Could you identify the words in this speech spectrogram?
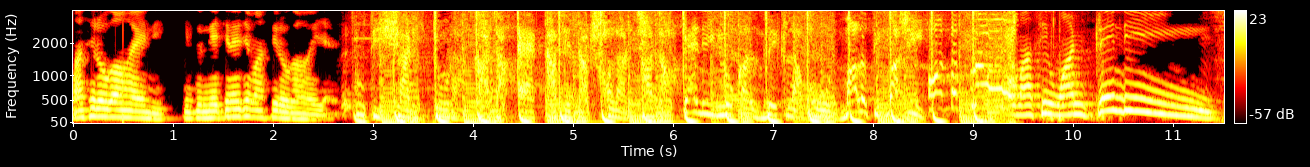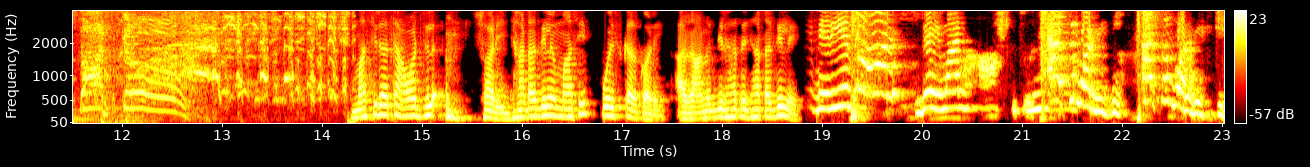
মাসি রোগা হয়নি কিন্তু নেচে নেচে মাসি রোগা হয়ে যায়। হাতে তার সলার ছাটা ক্যানিং লোকাল মেঘলা ভোর মালতী মাসি অন দ্য ফ্লোর মাসি ওয়ান ট্রেন্ডিং মাসির হাতে আওয়াজ দিলে সরি ঝাঁটা দিলে মাসি পরিষ্কার করে আর রানুদির হাতে ঝাঁটা দিলে? বেরিয়ে ধর। বেইমান। এত পারবি কি এত পারবি কি!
